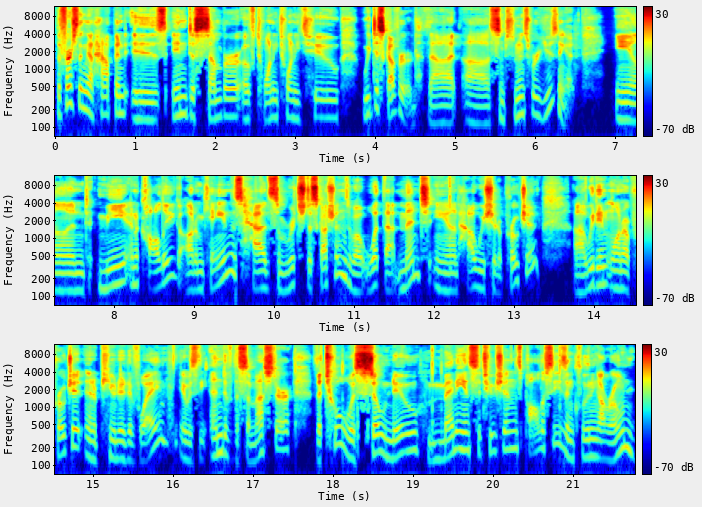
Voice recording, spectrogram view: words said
the first thing that happened is in December of 2022, we discovered that uh, some students were using it. And me and a colleague, Autumm Caines, had some rich discussions about what that meant and how we should approach it. Uh, we didn't want to approach it in a punitive way. It was the end of the semester. The tool was so new. Many institutions' policies, including our own,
